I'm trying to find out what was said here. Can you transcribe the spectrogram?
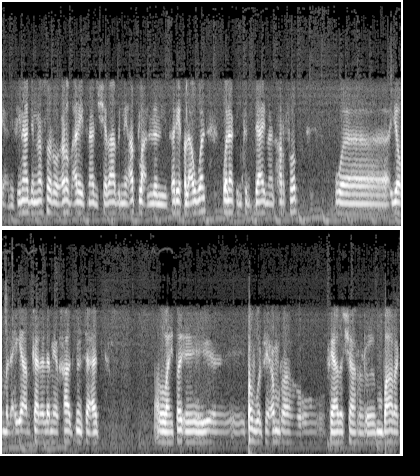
يعني في نادي النصر وعرض علي في نادي الشباب أني أطلع للفريق الأول ولكن كنت دائما أرفض. ويوم من الأيام كان الأمير خالد بن سعد. الله يطول في عمره وفي هذا الشهر المبارك.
